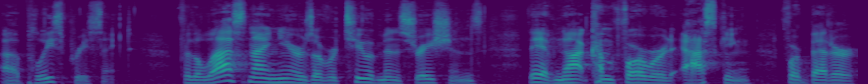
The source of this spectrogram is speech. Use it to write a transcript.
uh, police precinct? For the last nine years, over two administrations, they have not come forward asking for better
